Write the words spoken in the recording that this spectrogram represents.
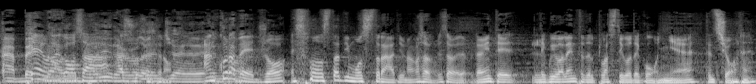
Ah, beh, che è no, una cosa assolutamente no. genere, Ancora no. peggio, sono stati mostrati una cosa, questo è veramente l'equivalente del plastico de cogne, eh, attenzione.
